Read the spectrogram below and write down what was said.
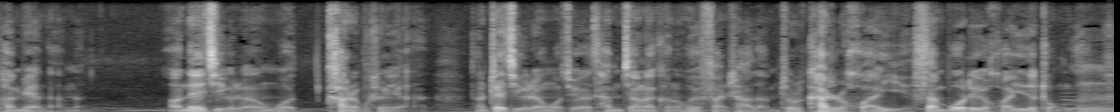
叛变咱们，啊，那几个人我看着不顺眼，但这几个人我觉得他们将来可能会反杀咱们，就是开始怀疑，散播这个怀疑的种子。嗯。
